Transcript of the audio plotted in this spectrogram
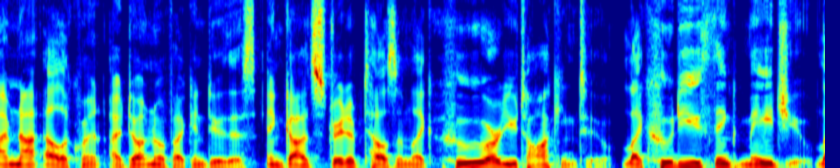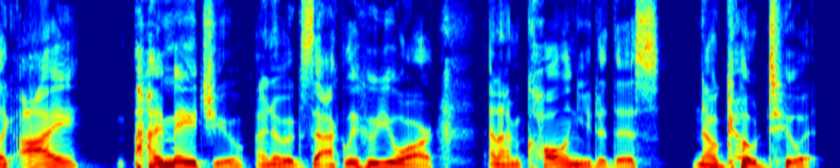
I'm not eloquent. I don't know if I can do this. And God straight up tells him, like, who are you talking to? Like, who do you think made you? Like, I, I made you. I know exactly who you are, and I'm calling you to this. Now go do it.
